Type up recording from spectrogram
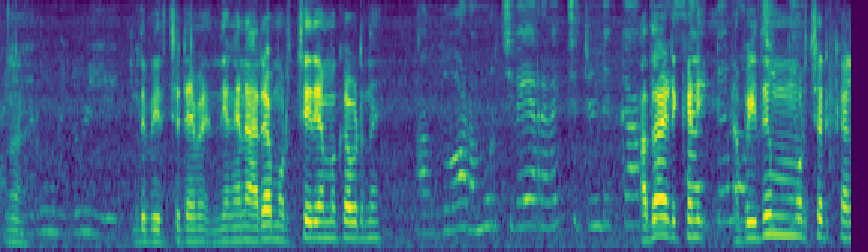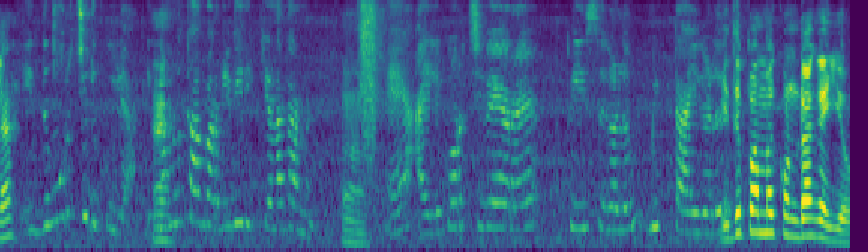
അല്ലെങ്കിൽ റൂമിന്റെ ഉള്ളിൽ വെക്കാം. ഇത് വിരിച്ച ടൈം നീ അങ്ങനെ ആരാ മുറിച്ച് നമുക്ക് അവിടുന്ന്? അതും അവിടെ മുറിച്ച് വേറെ വെച്ചിട്ടുണ്ട് അതാ എടുക്കണി. അപ്പൊ ഇത് മുറിച്ചെടുക്കല ഇത് മുറിച്ചെടുക്കൂല. ഇത് നമ്മൾ കവറിൽ വിരിക്കണതാണ് ആ. ഏ അതിൽ കുറച്ച് വേറെ പീസുകളും മിഠായികളും. ഇതിപ്പോ നമുക്ക് കൊണ്ടുപോകാൻ കഴിയോ?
